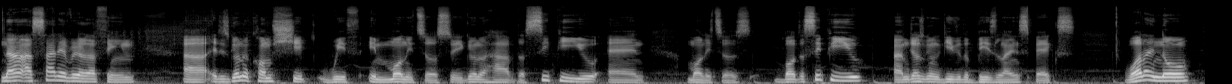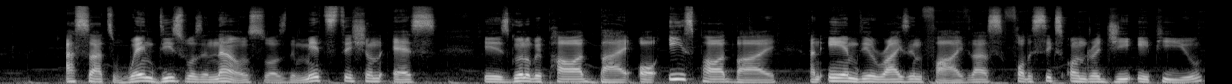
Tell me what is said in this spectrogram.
Now, aside every other thing, uh, it is going to come shipped with a monitor. So you're going to have the CPU and monitors. But the CPU, I'm just going to give you the baseline specs. What I know as at when this was announced was the MateStation S is going to be powered by or is powered by an AMD Ryzen 5 that's 4600G APU.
